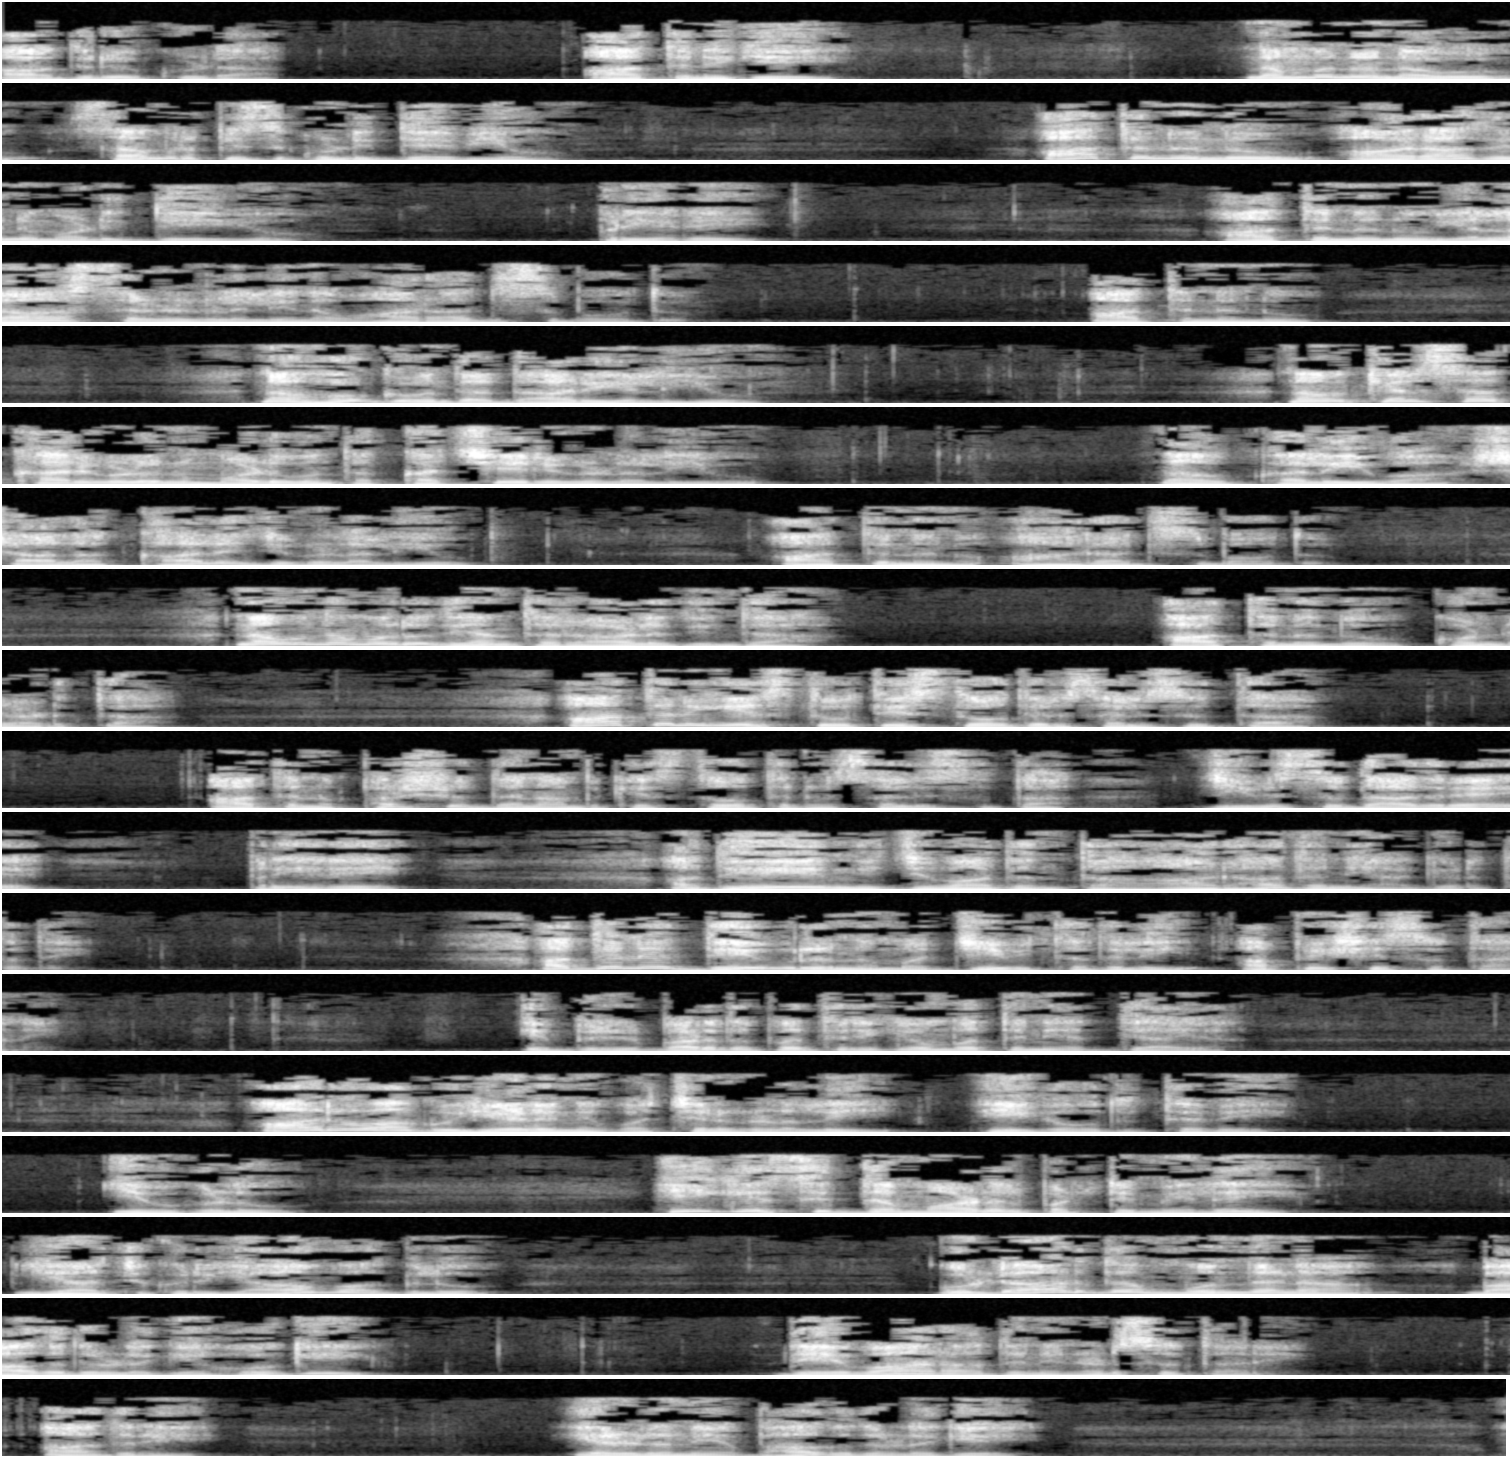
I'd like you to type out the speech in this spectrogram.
ಆದರೂ ಕೂಡ ಆತನಿಗೆ ನಮ್ಮನ್ನು ನಾವು ಸಮರ್ಪಿಸಿಕೊಂಡಿದ್ದೇವೆಯೋ? ಆತನನ್ನು ಆರಾಧನೆ ಮಾಡಿದ್ದೇವೆಯೋ? ಪ್ರಿಯರೇ, ಆತನನ್ನು ಎಲ್ಲಾ ಸ್ಥಳಗಳಲ್ಲಿ ನಾವು ಆರಾಧಿಸಬಹುದು. ಆತನನ್ನು ನಾವು ಹೋಗುವಂತಹ ದಾರಿಯಲ್ಲಿಯೂ, ನಾವು ಕೆಲಸ ಕಾರ್ಯಗಳನ್ನು ಮಾಡುವಂತಹ ಕಚೇರಿಗಳಲ್ಲಿಯೂ, ನಾವು ಕಲಿಯುವ ಶಾಲಾ ಕಾಲೇಜುಗಳಲ್ಲಿಯೂ ಆತನನ್ನು ಆರಾಧಿಸಬಹುದು. ನಾವು ನಮ್ಮ ಹೃದಯಾಂತರಾಳದಿಂದ ಆತನನ್ನು ಕೊಂಡಾಡುತ್ತಾ, ಆತನಿಗೆ ಸ್ತುತಿ, ಸ್ತೋತ್ರ ಸಲ್ಲಿಸುತ್ತಾ, ಆತನ ಪರಿಶುದ್ಧ ನಾಮಕ್ಕೆ ಸ್ತೋತ್ರ ಸಲ್ಲಿಸುತ್ತಾ ಜೀವಿಸುವುದಾದರೆ, ಪ್ರಿಯರೇ, ಅದೇ ನಿಜವಾದಂತಹ ಆರಾಧನೆಯಾಗಿರುತ್ತದೆ. ಅದನ್ನೇ ದೇವರು ನಮ್ಮ ಜೀವಿತದಲ್ಲಿ ಅಪೇಕ್ಷಿಸುತ್ತಾನೆ. ಇಬ್ಬರು ಬರೆದ ಪತ್ರಿಕೆ ಒಂಬತ್ತನೇ ಅಧ್ಯಾಯ. ಆರು ಹಾಗೂ ಏಳನೇ ವಚನಗಳಲ್ಲಿ ಹೀಗೆ ಓದುತ್ತವೆ. ಇವುಗಳು ಹೀಗೆ ಸಿದ್ಧ ಮಾಡಲ್ಪಟ್ಟ ಮೇಲೆ ಯಾಜಕರು ಯಾವಾಗಲೂ ಗುಡ್ಡಾರದ ಮುಂದಣ ಭಾಗದೊಳಗೆ ಹೋಗಿ ದೇವಾರಾಧನೆ ನಡೆಸುತ್ತಾರೆ. ಆದರೆ ಎರಡನೆಯ ಭಾಗದೊಳಗೆ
